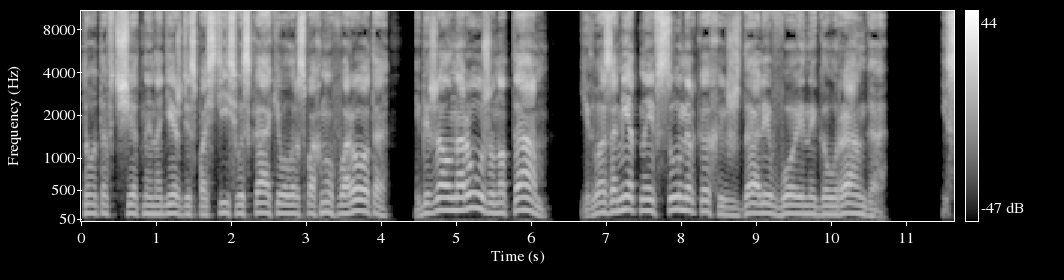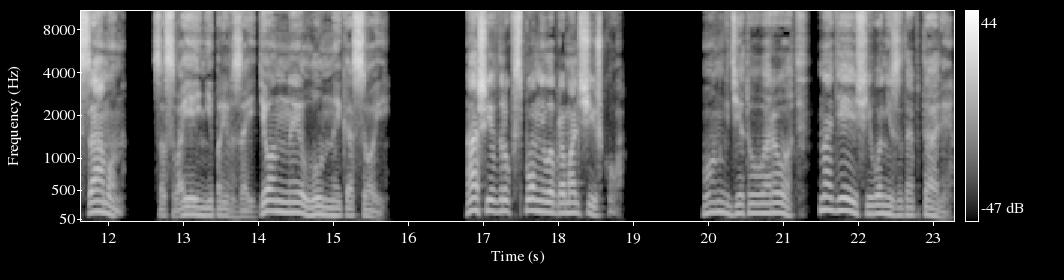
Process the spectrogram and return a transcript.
Кто-то в тщетной надежде спастись выскакивал, распахнув ворота, и бежал наружу, но там, едва заметные в сумерках, их ждали воины Гауранга. И сам он со своей непревзойденной лунной косой. Аж я вдруг вспомнила про мальчишку. Он где-то у ворот. Надеюсь, его не затоптали.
